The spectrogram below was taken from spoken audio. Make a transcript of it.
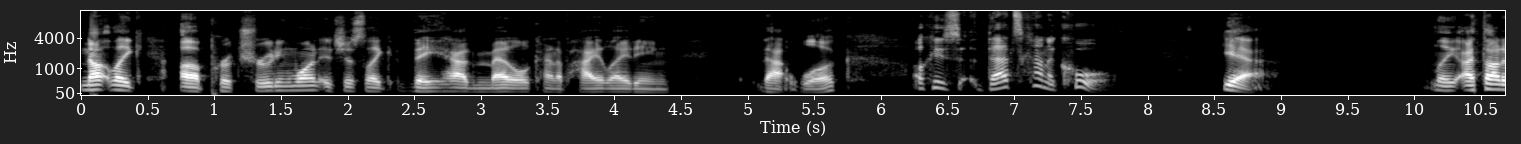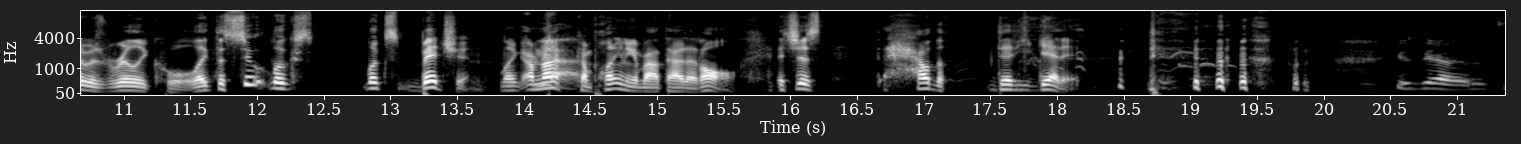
Not like a protruding one. It's just like they had metal kind of highlighting that look. Okay, so that's kind of cool. Yeah. Like I thought it was really cool. Like the suit looks looks bitchin'. Like I'm Yeah. not complaining about that at all. It's just how the f- did he get it? yeah, it's-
